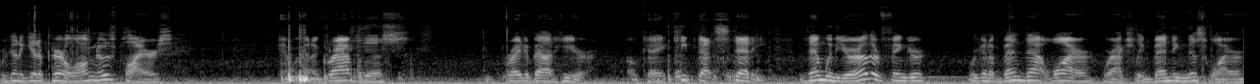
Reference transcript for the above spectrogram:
We're gonna get a pair of long nose pliers and we're gonna grab this right about here, okay? Keep that steady. Then with your other finger, we're gonna bend that wire. We're actually bending this wire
